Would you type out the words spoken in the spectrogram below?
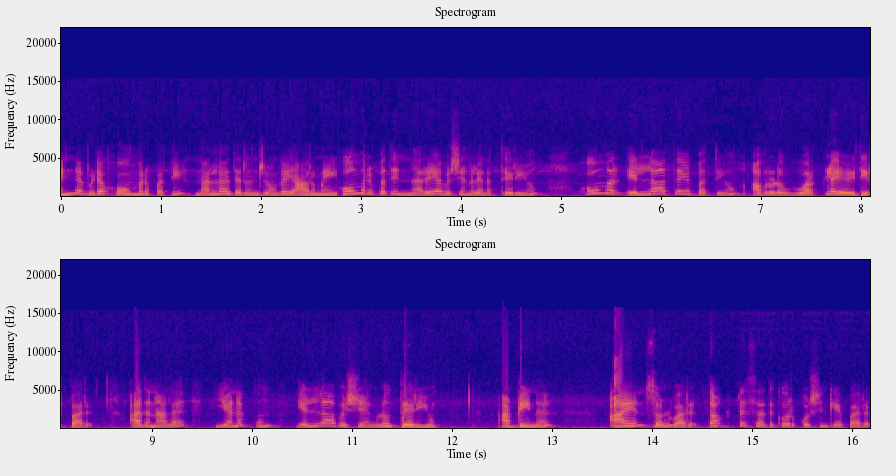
என்னை விட ஹோமரை பற்றி நல்லா தெரிஞ்சவங்க யாருமே ஹோமரை பற்றி நிறைய விஷயங்கள் எனக்கு தெரியும். ஹோமர் எல்லாத்தையும் பற்றியும் அவரோட ஒர்க்கில் எழுதியிருப்பார். அதனால் எனக்கும் எல்லா விஷயங்களும் தெரியும் அப்படின்னு அயன் சொல்வார். டாக்டர்ஸ் அதுக்கு ஒரு கொஷின் கேட்பாரு.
